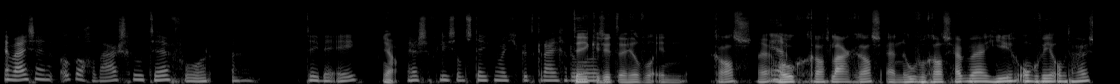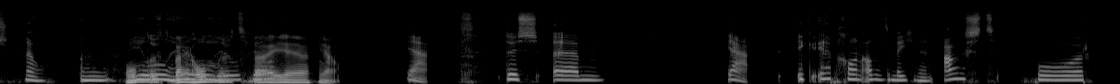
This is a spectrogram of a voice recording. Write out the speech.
En wij zijn ook wel gewaarschuwd hè, voor eh, TBE, Ja. hersenvliesontsteking wat je kunt krijgen door... Teken zitten heel veel in gras. Hè? Ja. Hoog gras, laag gras. En hoeveel gras hebben wij hier ongeveer om het huis? Nou, 100 heel, bij heel, 100 heel veel. bij... eh, ja. Ja, dus ehm, ja, ik heb gewoon altijd een beetje een angst voor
